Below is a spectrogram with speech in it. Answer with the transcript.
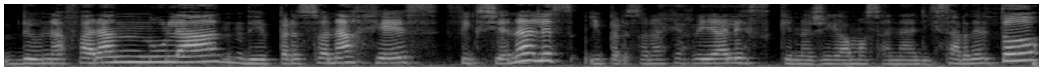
de una farándula de personajes ficcionales y personajes reales que no llegamos a analizar del todo,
